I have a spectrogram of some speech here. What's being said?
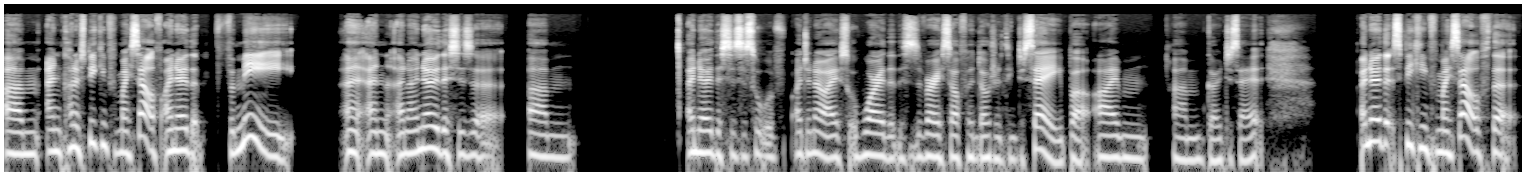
Um, and kind of speaking for myself, I know that for me, and and I know this is a um I know this is a sort of I don't know I sort of worry that this is a very self-indulgent thing to say but I'm um going to say it. I know that speaking for myself that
